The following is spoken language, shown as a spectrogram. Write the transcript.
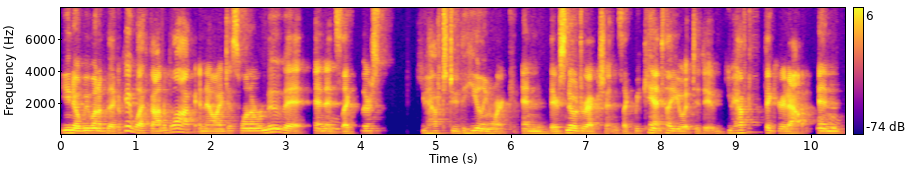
you know, we want to be like, okay, well, I found a block and now I just want to remove it. And it's mm-hmm. like there's you have to do the healing work and there's no directions. Like we can't tell you what to do. You have to figure it out. Mm-hmm. And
